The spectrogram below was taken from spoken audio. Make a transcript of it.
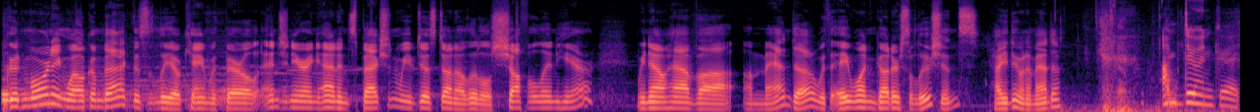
Good morning. Welcome back. This is Leo Kane with Barrel Engineering and Inspection. We've just done a little shuffle in here. We now have uh, Amanda with A1 Gutter Solutions. How you doing, Amanda? I'm doing good.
